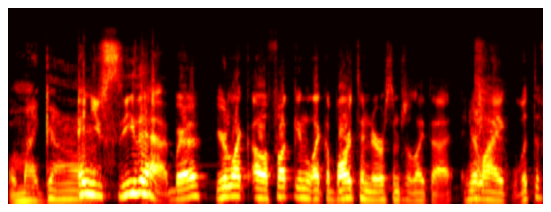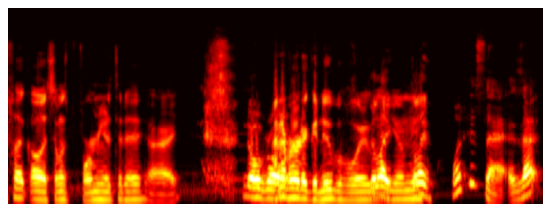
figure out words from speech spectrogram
Oh my god. and you see that, bro. You're like a fucking like a bartender or some shit like that, and you're like, what the fuck? Oh, someone's performing here today. All right. no, bro. I never heard of Goonew before. They're like, you know what they're mean? like, what is that? Is that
